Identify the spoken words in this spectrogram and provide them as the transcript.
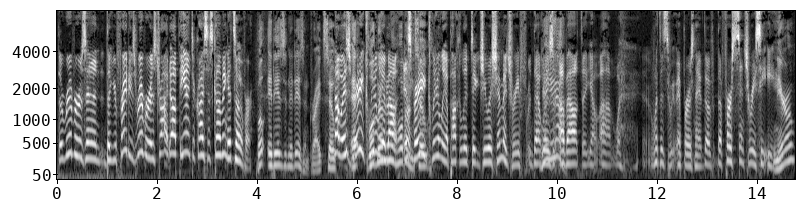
the rivers and the Euphrates River is dried up. The Antichrist is coming. It's over. Well, it is and it isn't, right? So No, it's uh, very well, clearly no, no, no, about. hold it's on. very So- clearly apocalyptic Jewish imagery f that Yeah, was yeah, about the you know uh, what is the emperor's name? The the first century CE. Nero.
